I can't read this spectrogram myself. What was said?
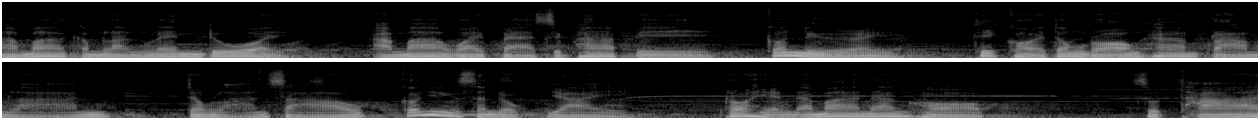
อาม่ากำลังเล่นด้วย อาม่าวัย 85 ปี ก็เหนื่อยที่คอยต้องร้องห้ามปรามหลาน เจ้าหลานสาวก็ยิ่งสนุกใหญ่ เพราะเห็นอาม่านั่งหอบ สุดท้าย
